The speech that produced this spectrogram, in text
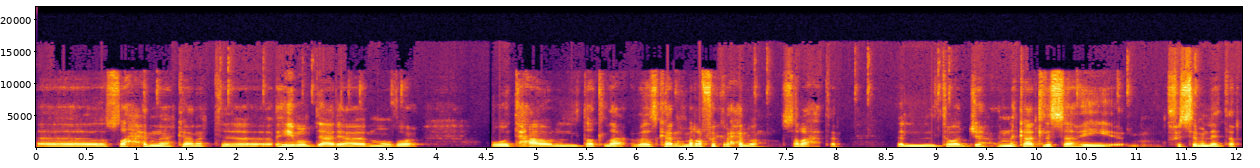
آه، صح إنها كانت آه، هي مو بدارية الموضوع وتحاول تطلع بس كانت مرة فكرة حلوة صراحة. التوجه إنها كانت لسه هي في ال simulator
